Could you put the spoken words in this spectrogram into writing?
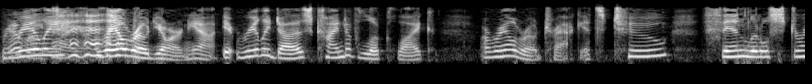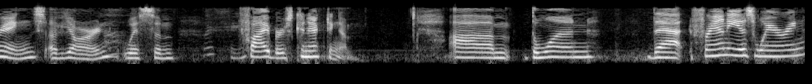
Railroad really railroad yarn, yeah. It really does kind of look like a railroad track. It's two thin little strings of yarn with some fibers connecting them. Um, the one that Frannie is wearing,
